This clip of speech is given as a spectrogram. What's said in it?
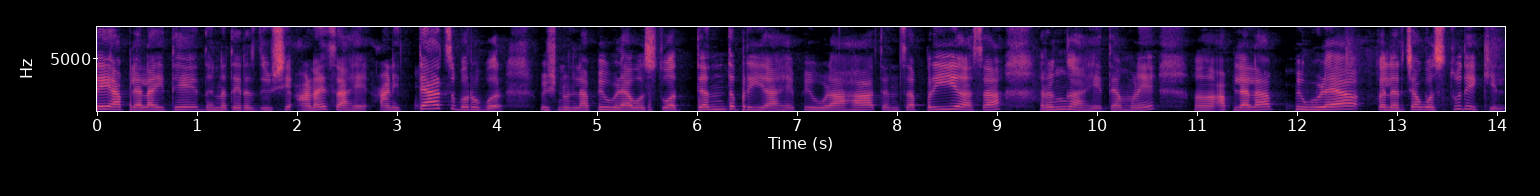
ते आपल्याला इथे धनतेरस दिवशी आणायचं आहे आणि त्याचबरोबर विष्णूंना पिवळ्या वस्तू अत्यंत प्रिय आहे. पिवळा हा त्यांचा प्रिय असा रंग आहे. त्यामुळे आपल्याला पिवळ्या कलरच्या वस्तू देखील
